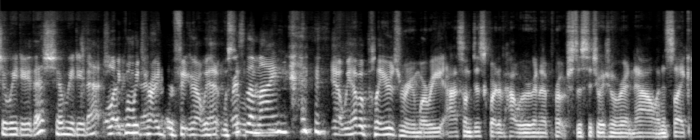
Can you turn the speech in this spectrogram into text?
should we do this? Should we do that? well, like Should when we do that? tried to figure out we had Where's the mine? Yeah, we have a players room where we asked on Discord of how we were going to approach the situation we're in now, and it's like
